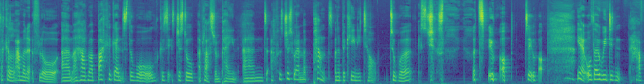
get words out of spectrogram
like a laminate floor. Um, I had my back against the wall because it's just all a plaster and paint. And I was just wearing my pants and a bikini top to work. It's just too hot, too hot. You know, although we didn't have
